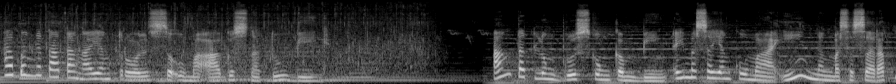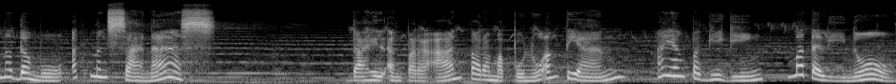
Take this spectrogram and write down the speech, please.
Habang natatangay ang troll sa umaagos na tubig, ang tatlong bruskong kambing ay masayang kumain ng masasarap na damo at mansanas. Dahil ang paraan para mapuno ang tiyan ay ang pagiging matalino.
